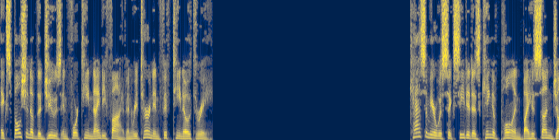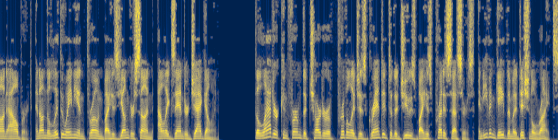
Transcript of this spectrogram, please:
Expulsion of the Jews in 1495 and return in 1503. Casimir was succeeded as King of Poland by his son John Albert, and on the Lithuanian throne by his younger son, Alexander Jagiellon. The latter confirmed the charter of privileges granted to the Jews by his predecessors, and even gave them additional rights.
